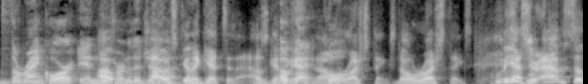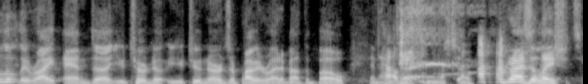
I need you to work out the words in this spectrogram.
the Rancor in Return I, of the Jedi. I was going to get to that. I was going to okay, don't cool. rush things. Don't rush things. But yes, you're absolutely right, and uh, you two you two nerds are probably right about the bow and how that's used. So congratulations.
